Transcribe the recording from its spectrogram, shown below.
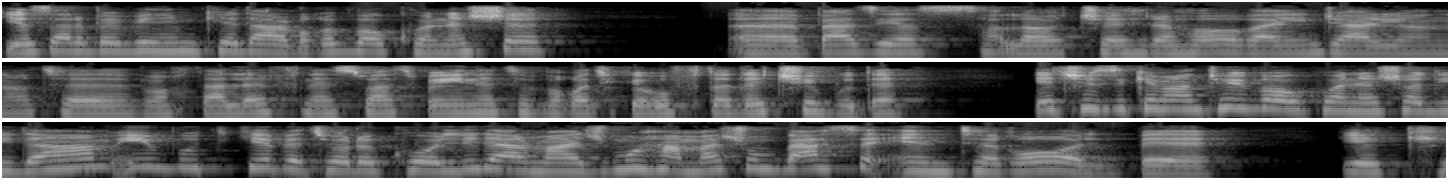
یه ذره ببینیم که در واقع واکنش بعضی از حالا چهره ها و این جریانات مختلف نسبت به این اتفاقاتی که افتاده چی بوده؟ یه چیزی که من توی واکنش ها دیدم این بود که به طور کلی در مجموع همشون بحث انتقال به یک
